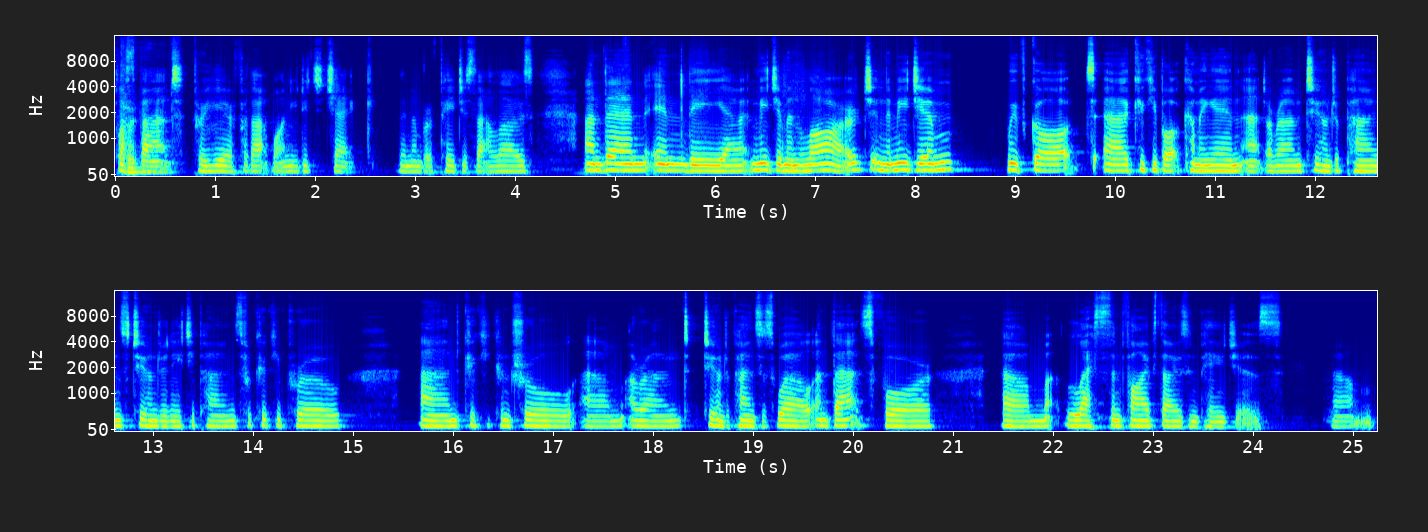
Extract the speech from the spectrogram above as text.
plus VAT per year for that one. You need to check the number of pages that allows. And then in the uh, medium and large, in the medium, we've got uh, CookieBot coming in at around £200, £280 for Cookie Pro and Cookie Control um, around £200 as well. And that's for um, less than 5,000 pages. Um,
